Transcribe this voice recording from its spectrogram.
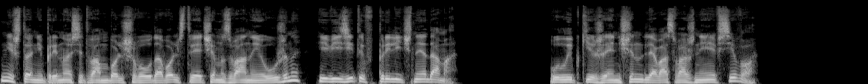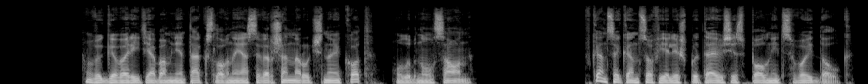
Ничто не приносит вам большего удовольствия, чем званые ужины и визиты в приличные дома. Улыбки женщин для вас важнее всего». «Вы говорите обо мне так, словно я совершенно ручной кот», — улыбнулся он. В конце концов, я лишь пытаюсь исполнить свой долг.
